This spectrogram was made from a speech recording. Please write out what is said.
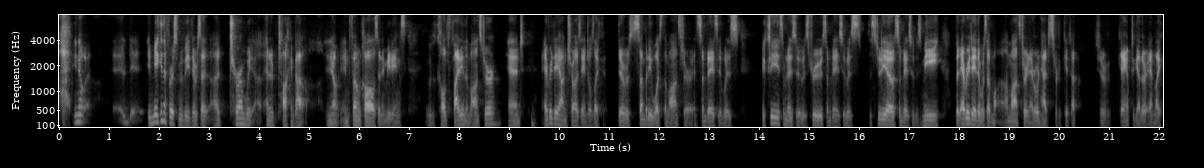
You know, in making the first movie, there was a, a term we ended up talking about, you know, in phone calls and in meetings it was called Fighting the Monster. And every day on Charlie's Angels, like there was somebody was the monster, and some days it was McG, some days it was Drew, some days it was the studio, some days it was me. But every day there was a, a monster, and everyone had to sort of get up, sort of gang up together and like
